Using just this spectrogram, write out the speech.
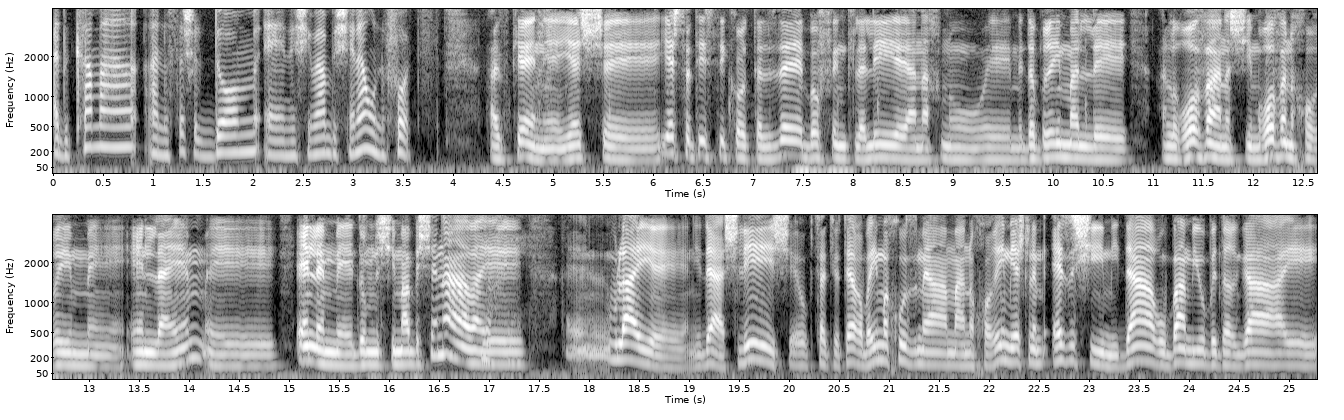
עד כמה הנושא של דום אה, נשימה בשינה הוא נפוץ. אז כן, אה, יש, אה, יש סטטיסטיקות על זה. באופן כללי, אה, אנחנו מדברים על, על רוב האנשים, רוב הנכורים אה, אין להם, אין להם דום נשימה בשינה. יופי. אה, אולי, אה, אני יודע, שליש או קצת יותר, 40 אחוז מה, מהנוחרים, יש להם איזושהי מידה, רובם יהיו בדרגה אה,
